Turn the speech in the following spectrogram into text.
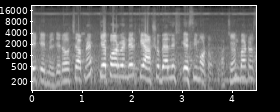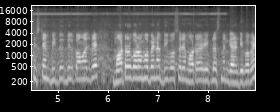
এই ট্রেডমিল যেটা হচ্ছে আপনার কে পাওয়ার ব্যান্ডের কে আটশো বিয়াল্লিশ এসি মোটর আচ্ছা। ইনভার্টার সিস্টেম বিদ্যুৎ বিল কম আসবে মোটর গরম হবে না দুই বছরে মোটরের রিপ্লেসমেন্ট গ্যারান্টি পাবেন।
